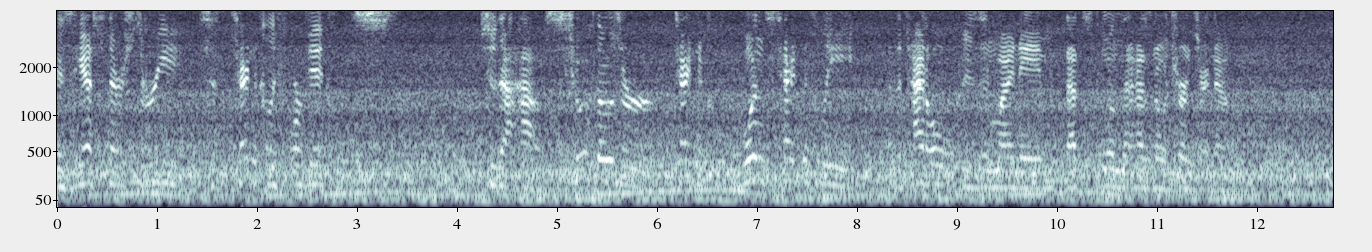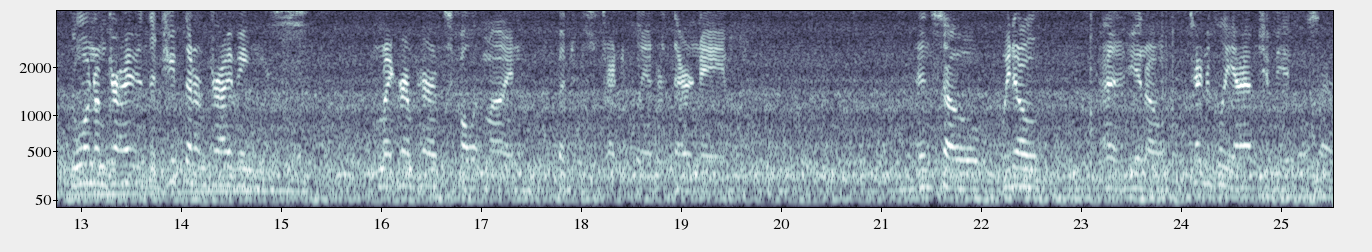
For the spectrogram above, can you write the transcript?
is yes, there's three, technically four vehicles to that house. Two of those are technically one's technically the title is in my name. That's the one that has no insurance right now. The one I'm driving, the Jeep that I'm driving is my grandparents call it mine, but it's technically under their name. And so we don't uh, you know, technically I have two vehicles there.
